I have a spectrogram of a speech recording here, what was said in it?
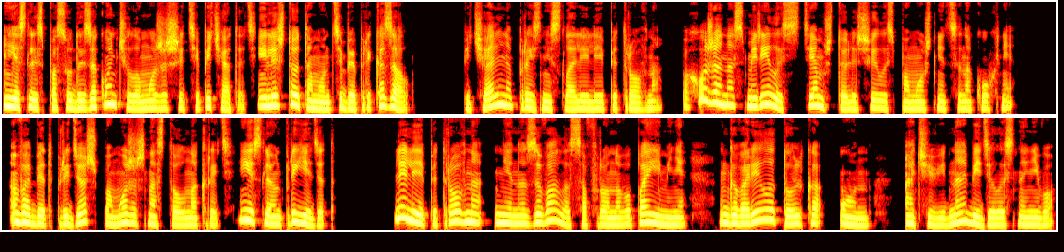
Если с посудой закончила, можешь идти печатать. Или что там он тебе приказал?» Печально произнесла Лилия Петровна. Похоже, она смирилась с тем, что лишилась помощницы на кухне. «В обед придешь, поможешь на стол накрыть, если он приедет». Лилия Петровна не называла Сафронова по имени, говорила только «он». Очевидно, обиделась на него.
